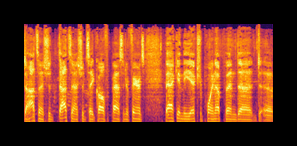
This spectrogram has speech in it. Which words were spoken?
Dotson, I should Dotson, I should say, called for pass interference back in the extra point up and uh, uh,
